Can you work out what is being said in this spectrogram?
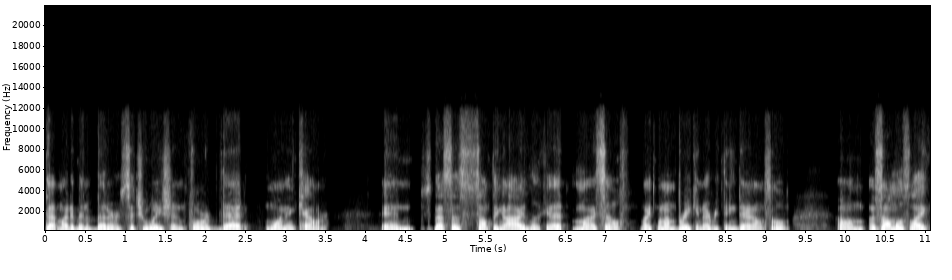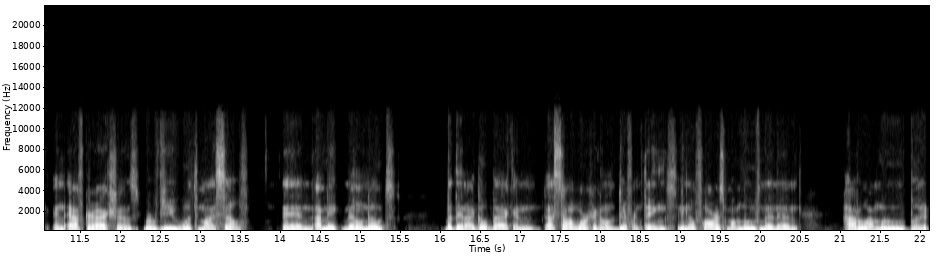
that might have been a better situation for that one encounter. And that's just something I look at myself, like when I'm breaking everything down. So um, it's almost like an after actions review with myself. And I make mental notes, but then I go back and I start working on different things, you know, far as my movement and how do I move. But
